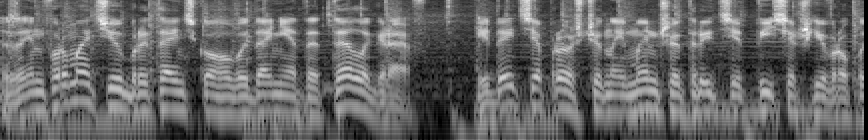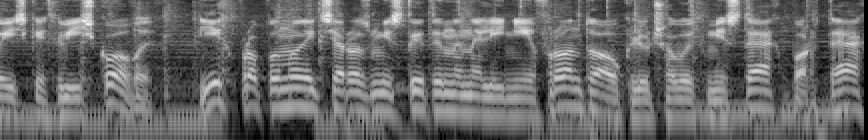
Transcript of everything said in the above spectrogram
За інформацією британського видання The Telegraph, йдеться про щонайменше 30 тисяч європейських військових. Їх пропонується розмістити не на лінії фронту, а у ключових містах, портах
